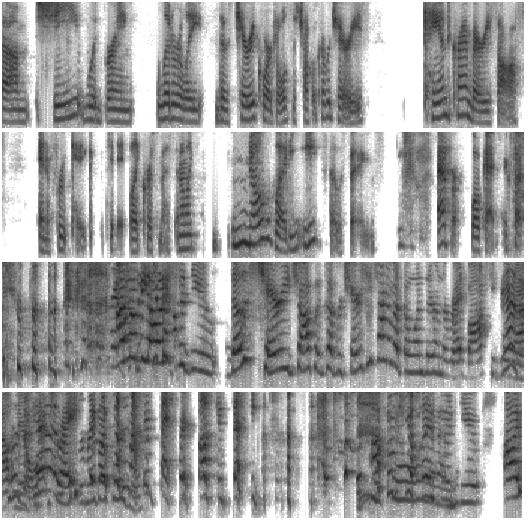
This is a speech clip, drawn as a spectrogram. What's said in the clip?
um, she would bring literally those cherry cordials the chocolate covered cherries canned cranberry sauce and a fruit cake to like christmas and i'm like nobody eats those things ever well, okay except you I'm gonna be honest with you. Those cherry chocolate covered cherries. You talking about the ones that are in the red box? You pull Yeah, it the out and they're in cordial. that tray. They're made by Those are cordial. my favorite fucking things. I'm gonna be honest man. with you. I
